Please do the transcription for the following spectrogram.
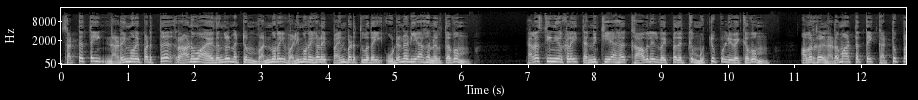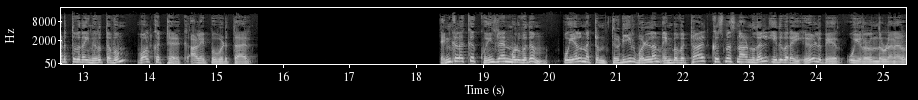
சட்டத்தை நடைமுறைப்படுத்த ராணுவ ஆயுதங்கள் மற்றும் வன்முறை வழிமுறைகளை பயன்படுத்துவதை உடனடியாக நிறுத்தவும் பலஸ்தீனியர்களை தன்னிச்சையாக காவலில் வைப்பதற்கு முற்றுப்புள்ளி வைக்கவும் அவர்கள் நடமாட்டத்தை கட்டுப்படுத்துவதை நிறுத்தவும் வால்கட்டர்க் அழைப்பு விடுத்தார் தென்கிழக்கு குயின்ஸ்லாந்து முழுவதும் புயல் மற்றும் திடீர் வெள்ளம் என்பவற்றால் கிறிஸ்துமஸ் நாள் முதல் இதுவரை ஏழு பேர் உயிரிழந்துள்ளனர்.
